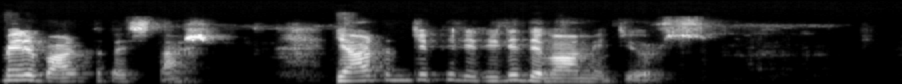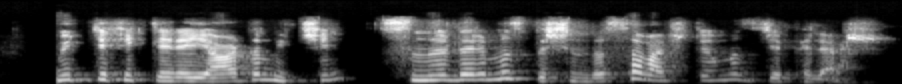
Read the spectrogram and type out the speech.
Merhaba arkadaşlar. Yardım cepheleriyle devam ediyoruz. Müttefiklere yardım için sınırlarımız dışında savaştığımız cepheler.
